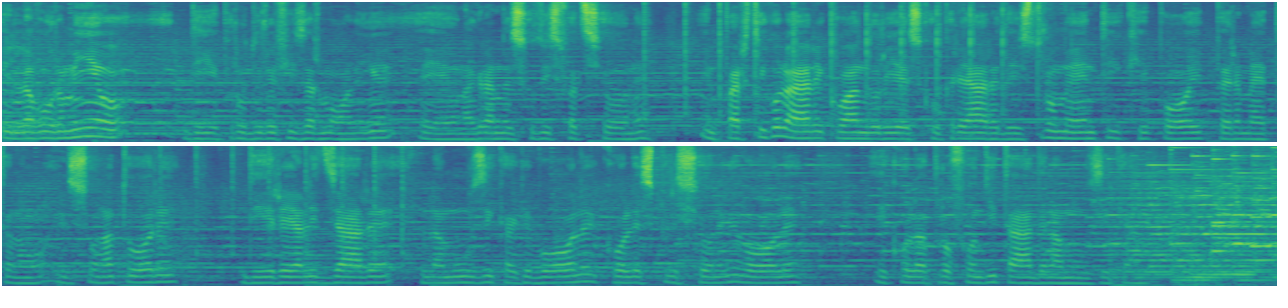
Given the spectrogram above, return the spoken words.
Il lavoro mio di produrre fisarmoniche è una grande soddisfazione, in particolare quando riesco a creare dei strumenti che poi permettono al suonatore di realizzare la musica che vuole, con l'espressione che vuole e con la profondità della musica.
